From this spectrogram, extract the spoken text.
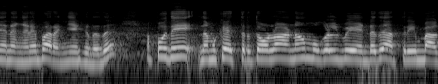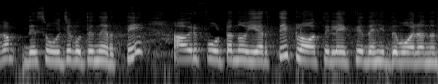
ഞാൻ അങ്ങനെ പറഞ്ഞേക്കുന്നത്. അപ്പോൾ ഇതേ നമുക്ക് എത്രത്തോളമാണോ മുകൾ വേണ്ടത് അത്രയും ഭാഗം ഇത് സൂചി കുത്തി നിർത്തി ആ ഒരു ഫൂട്ടൊന്ന് ഉയർത്തി ക്ലോത്തിലേക്ക് ഇത് ഇതുപോലെ ഒന്ന്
